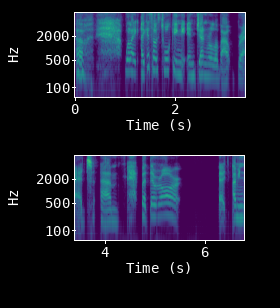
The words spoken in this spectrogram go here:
Oh, well, I, I, guess I was talking in general about bread, um, but there are I mean,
